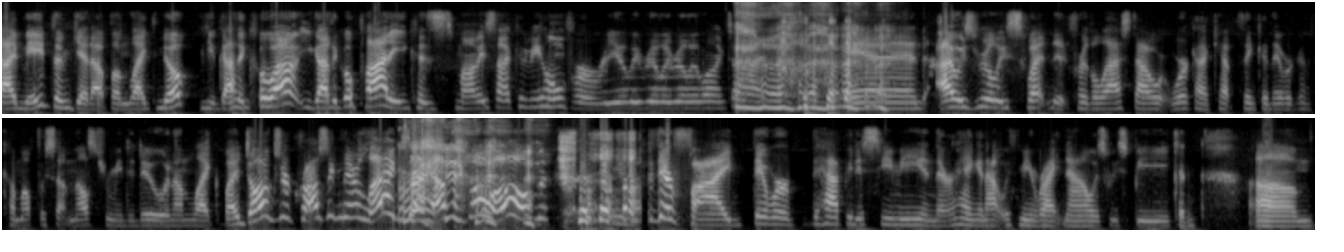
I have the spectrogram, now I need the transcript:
i made them get up i'm like nope you got to go out you got to go potty because mommy's not going to be home for a really really really long time and I was really sweating it for the last hour at work. I kept thinking they were going to come up with something else for me to do, and I'm like, my dogs are crossing their legs. I have to go home. You know, they're fine. They were happy to see me, and they're hanging out with me right now as we speak, and um,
